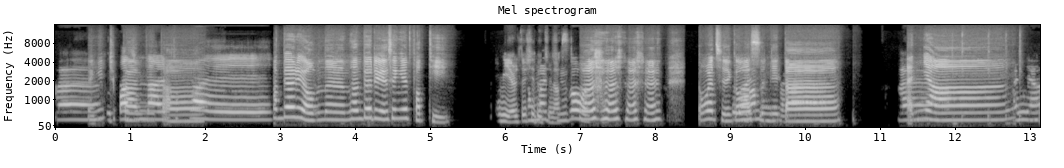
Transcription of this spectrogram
아, 생일 날 축하합니다 축하해. 특별히 없는 한별이의 생일 파티. 이미 12시도 정말 지났어. 즐거웠어. 정말 즐거웠습니다. 네. 안녕. 안녕. 안녕.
